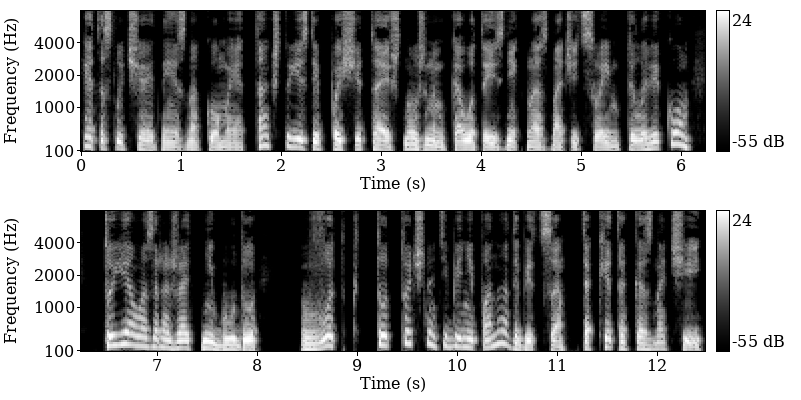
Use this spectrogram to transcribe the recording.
Это случайные знакомые, так что если посчитаешь нужным кого-то из них назначить своим тыловиком, то я возражать не буду. Вот кто точно тебе не понадобится, так это казначей.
